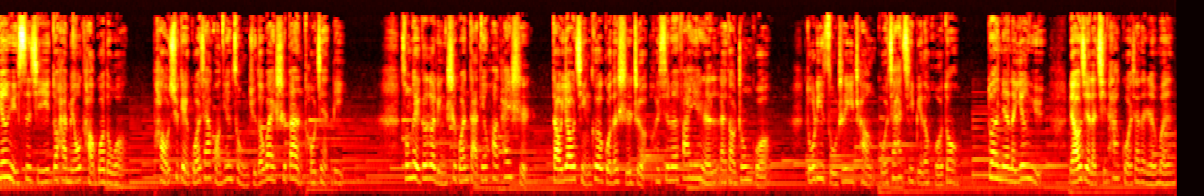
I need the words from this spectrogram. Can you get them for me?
英语四级都还没有考过的我。跑去给国家广电总局的外事办投简历，从给各个领事馆打电话开始，到邀请各国的使者和新闻发言人来到中国，独立组织一场国家级别的活动，锻炼了英语，了解了其他国家的人文，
